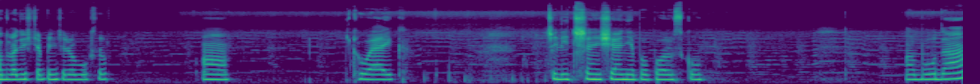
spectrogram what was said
o 25 robuxów. O. Quake. Czyli trzęsienie po polsku. A Buda?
